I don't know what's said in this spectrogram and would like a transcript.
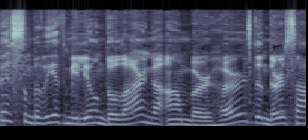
15 milion dollar nga Amber Heard, ndërsa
